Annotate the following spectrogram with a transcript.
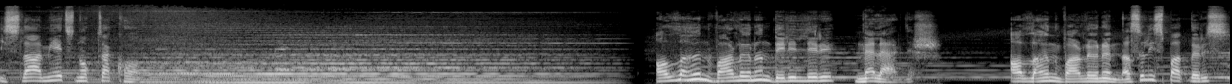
İslamiyet.com Allah'ın varlığının delilleri nelerdir? Allah'ın varlığını nasıl ispatlarız?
